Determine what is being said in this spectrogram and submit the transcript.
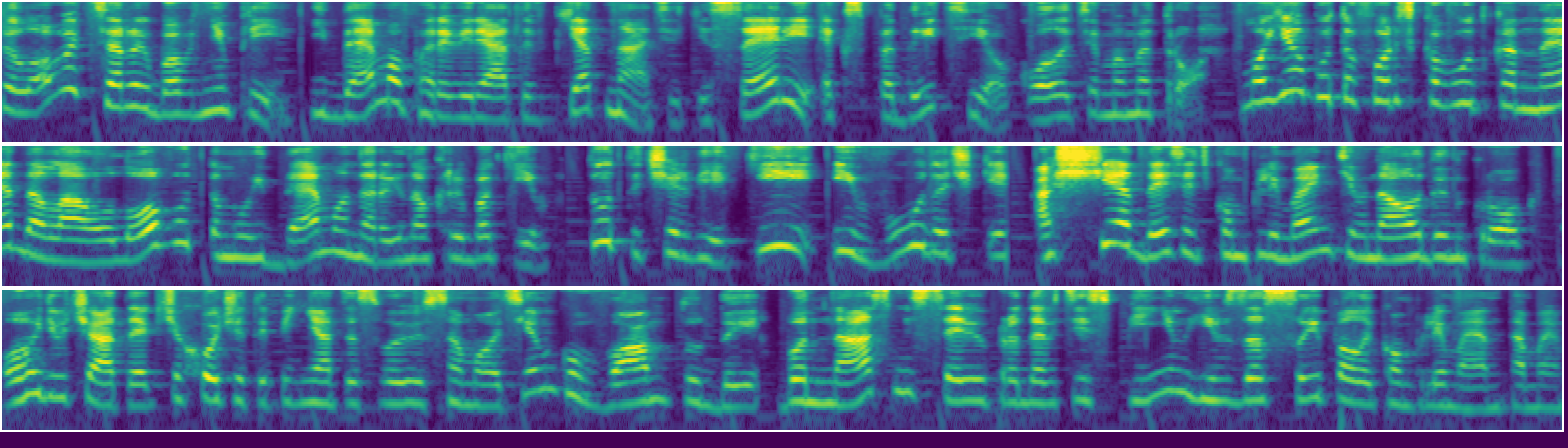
Чи ловиться риба в Дніпрі? Йдемо перевіряти в 15 серії експедиції околицями метро. Моя бутафорська вудка не дала улову, тому йдемо на ринок рибаків. Тут і черв'яки, і вудочки, а ще 10 компліментів на один крок. Ох, дівчата, якщо хочете підняти свою самооцінку, вам туди, бо нас місцеві продавці спінінгів засипали компліментами.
